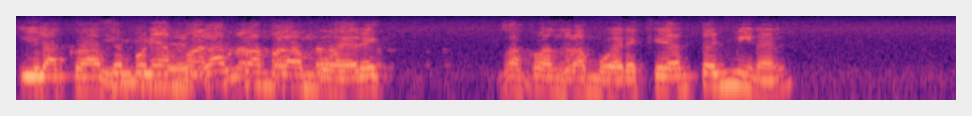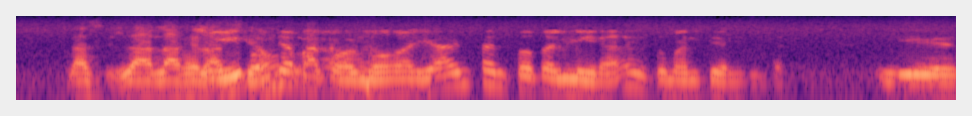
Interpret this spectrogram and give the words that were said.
Y, las cosas se ponían malas cuando las mujeres, cuando las mujeres querían terminar la, la, la relación. Sí, porque ya intentó terminar, y tú me entiendes. Y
